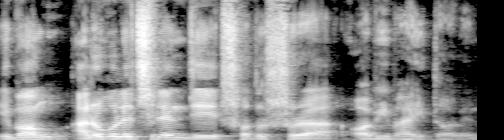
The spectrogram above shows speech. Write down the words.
এবং আরও বলেছিলেন যে সদস্যরা অবিবাহিত হবেন।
